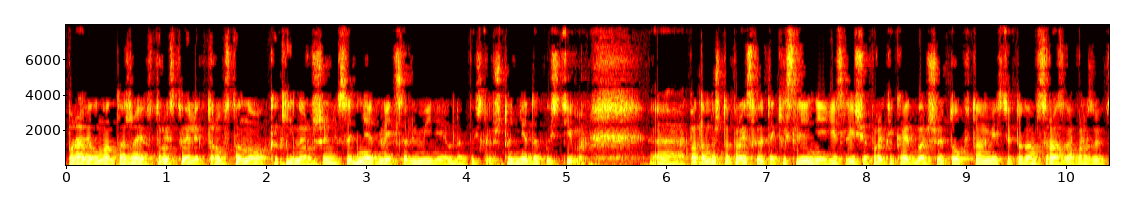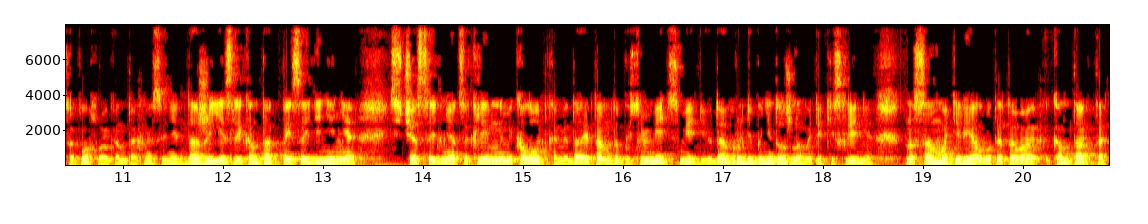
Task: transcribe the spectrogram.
правил монтажа и устройства электроустановок. Какие нарушения? Соединяют медь с алюминием, допустим, что недопустимо. Э, Потому что происходит окисление, если еще протекает большой ток в том месте, то там сразу образуется плохое контактное соединение. Даже если контактные соединения сейчас соединяются клемными колодками, да, и там, допустим, медь с медью, да, вроде бы не должно быть окисления, но сам материал вот этого контакта,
